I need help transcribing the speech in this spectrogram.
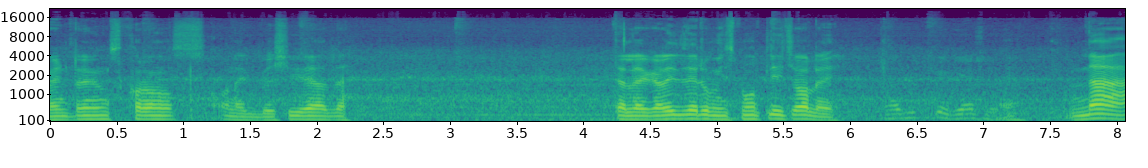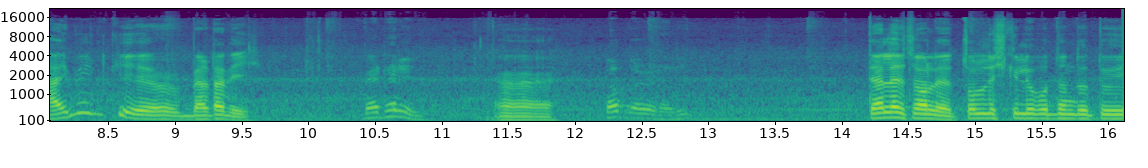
মেনটেনেন্স খরচ অনেক বেশি হয়ে যায়। তেলের গাড়ি যেরকম স্মুথলি চলে। না হাইব্রিড কি ব্যাটারি ব্যাটারি টপ ব্যাটারি তেলে চলে চল্লিশ কিলো পর্যন্ত তুই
